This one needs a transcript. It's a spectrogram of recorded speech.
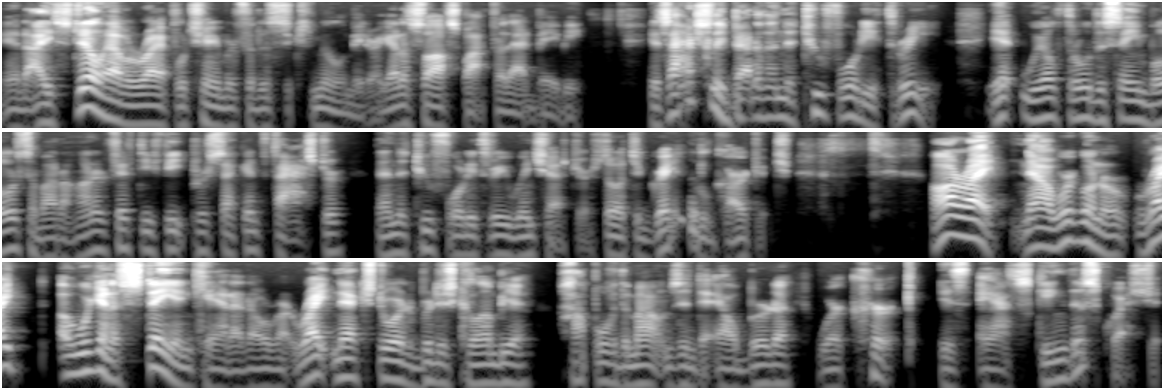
and I still have a rifle chamber for the six millimeter. I got a soft spot for that baby. It's actually better than the 243. It will throw the same bullets about 150 feet per second faster than the 243 Winchester. So it's a great little cartridge. All right, now we're going to right. Oh, we're going to stay in Canada, right next door to British Columbia hop over the mountains into Alberta, where Kirk is asking this question.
